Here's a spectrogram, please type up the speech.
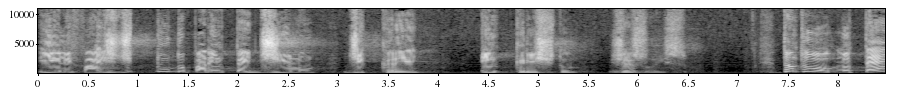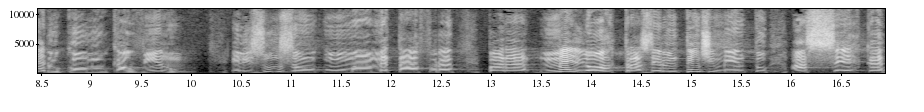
e ele faz de tudo para impedi-lo de crer em Cristo Jesus. Tanto Lutero como Calvino eles usam uma metáfora para melhor trazer o entendimento acerca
